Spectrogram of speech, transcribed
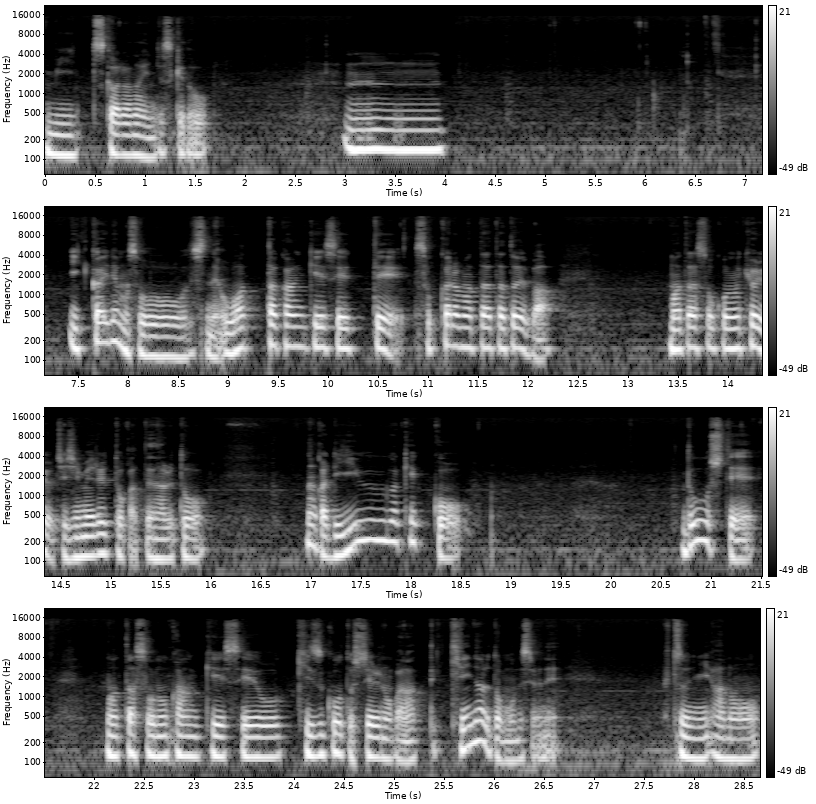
見つからないんですけど。うん。一回でもそうですね。終わった関係性ってそこからまた例えばまたそこの距離を縮めるとかってなるとなんか理由が結構どうしてまたその関係性を築こうとしてるのかなって気になると思うんですよね普通にあの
